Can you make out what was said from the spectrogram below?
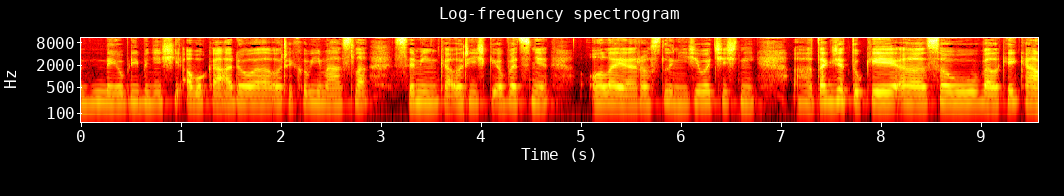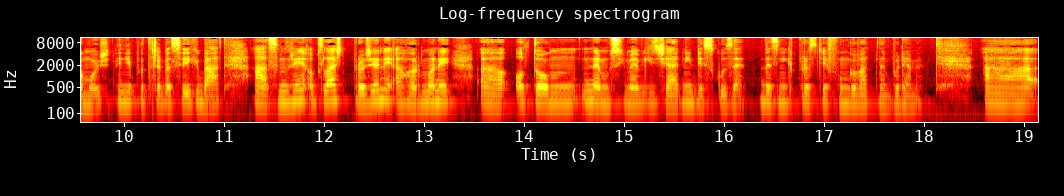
nejoblíbenější avokádo a ořechový másla, semínka, oříšky obecně, oleje, rostlinný, živočišný. Takže tuky jsou velký kámoš, není potřeba se jich bát. A samozřejmě obzvlášť pro ženy a hormony o tom nemusíme víc žádný diskuze. Bez nich prostě fungovat nebudeme. A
